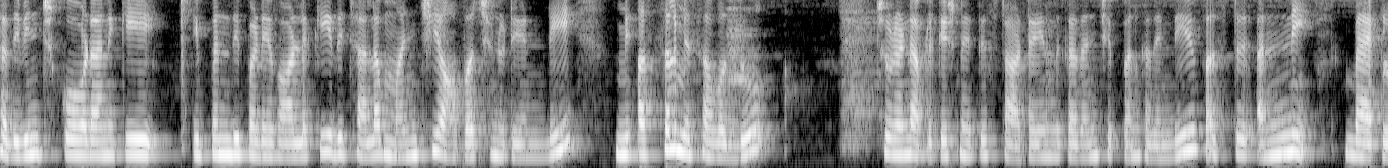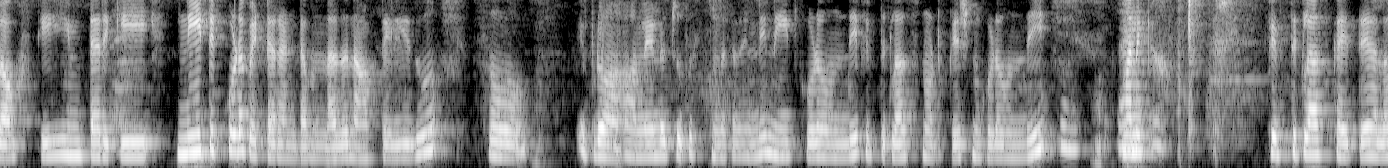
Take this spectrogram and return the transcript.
చదివించుకోవడానికి ఇబ్బంది పడే వాళ్ళకి ఇది చాలా మంచి ఆపర్చునిటీ అండి. అస్సలు మిస్ అవ్వద్దు. చూడండి అప్లికేషన్ అయితే స్టార్ట్ అయింది కదని చెప్పాను కదండి. ఫస్ట్ అన్ని బ్యాక్లాగ్స్కి ఇంటర్కి నీట్కి కూడా పెట్టారంట. అది నాకు తెలియదు సో ఇప్పుడు ఆన్లైన్లో చూపిస్తుంది కదండి. నీట్ కూడా ఉంది. ఫిఫ్త్ క్లాస్ నోటిఫికేషన్ కూడా ఉంది. మనకి ఫిఫ్త్ క్లాస్కి అయితే అలా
